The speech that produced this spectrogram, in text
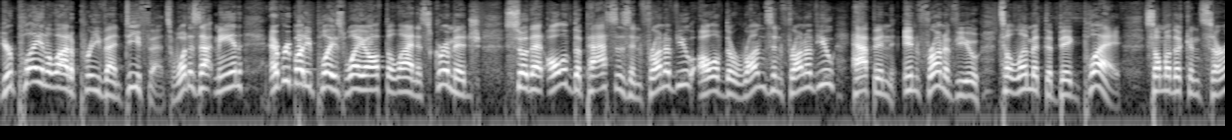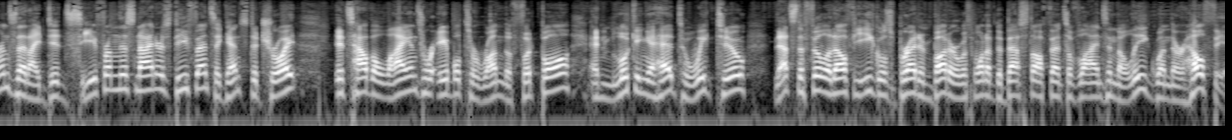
you're playing a lot of prevent defense. What does that mean? Everybody plays way off the line of scrimmage so that all of the passes in front of you, all of the runs in front of you happen in front of you to limit the big play. Some of the concerns that I did see from this Niners defense against Detroit it's how the Lions were able to run the football. And looking ahead to week two, that's the Philadelphia Eagles' bread and butter with one of the best offensive lines in the league when they're healthy.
